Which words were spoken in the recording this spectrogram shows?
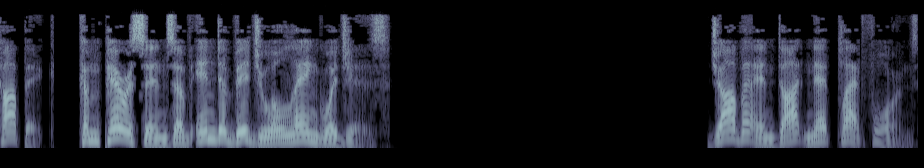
Topic: Comparisons of individual languages. Java and .NET platforms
